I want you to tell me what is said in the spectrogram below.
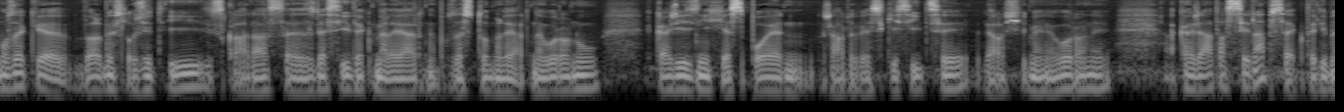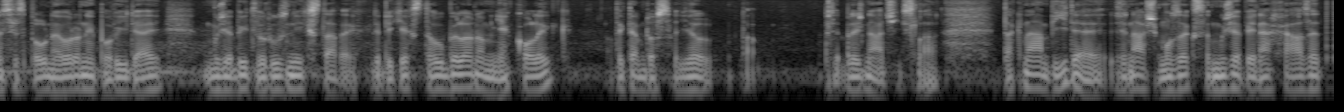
mozek je velmi složitý, skládá se z desítek miliard nebo ze 100 miliard neuronů, každý z nich je spojen řádově s tisíci dalšími neurony a každá ta synapse, kterými se spolu neurony povídají, může být v různých stavech. Kdyby těch stavů bylo jenom několik, a teď tam dosadil ta přibližná čísla, tak nám vyjde, že náš mozek se může vynacházet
